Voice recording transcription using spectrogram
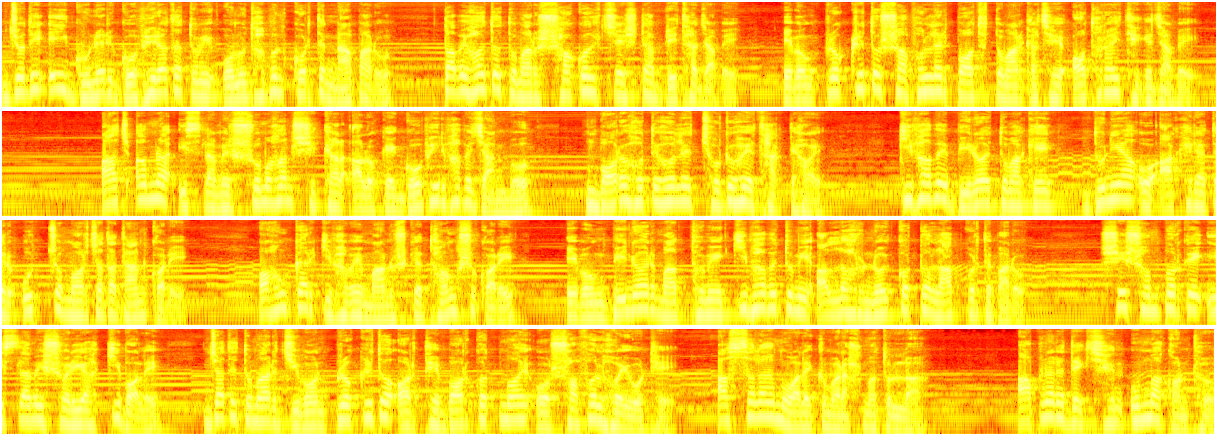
যদি এই গুণের গভীরতা তুমি অনুধাবন করতে না পারো, তবে হয়তো তোমার সকল চেষ্টা বৃথা যাবে এবং প্রকৃত সাফল্যের পথ তোমার কাছে অথরাই থেকে যাবে। আজ আমরা ইসলামের সুমহান শিক্ষার আলোকে গভীরভাবে জানব, বড় হতে হলে ছোট হয়ে থাকতে হয়, কীভাবে বিনয় তোমাকে দুনিয়া ও আখেরাতের উচ্চ মর্যাদা দান করে, অহংকার কীভাবে মানুষকে ধ্বংস করে এবং বিনয়ের মাধ্যমে কীভাবে তুমি আল্লাহর নৈকট্য লাভ করতে পারো, সে সম্পর্কে ইসলামী শরিয়াহ কি বলে যাতে তোমার জীবন প্রকৃত অর্থে বরকতময় ও সফল হয়ে ওঠে। আসসালামু আলাইকুম রহমতুল্লাহ। আপনারা দেখছেন উম্মা কণ্ঠ,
